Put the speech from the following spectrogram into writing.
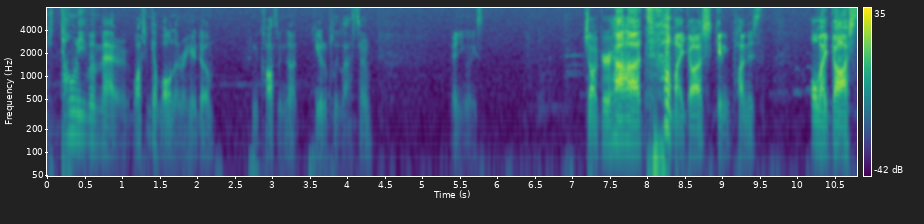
It don't even matter. Watch him get Walnut right here, though. From the Cosmic Nut. He would have played last turn. Anyways. Jugger, haha. oh my gosh, getting punished. Oh my gosh.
